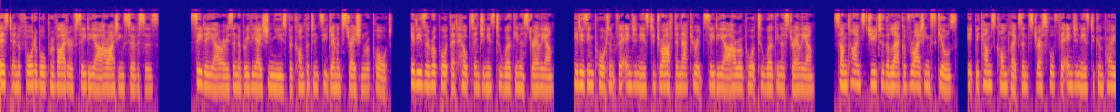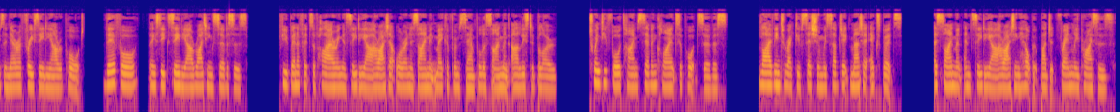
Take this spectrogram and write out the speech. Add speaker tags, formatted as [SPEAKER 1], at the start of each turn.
[SPEAKER 1] best and affordable provider of CDR writing services. CDR is an abbreviation used for Competency Demonstration Report. It is a report that helps engineers to work in Australia. It is important for engineers to draft an accurate CDR report to work in Australia. Sometimes, due to the lack of writing skills, it becomes complex and stressful for engineers to compose an error free CDR report. Therefore, they seek CDR writing services. Few benefits of hiring a CDR writer or an assignment maker from sample assignment are listed below. 24 times 7 client support service. Live interactive session with subject matter experts. Assignment and CDR writing help at budget friendly prices.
